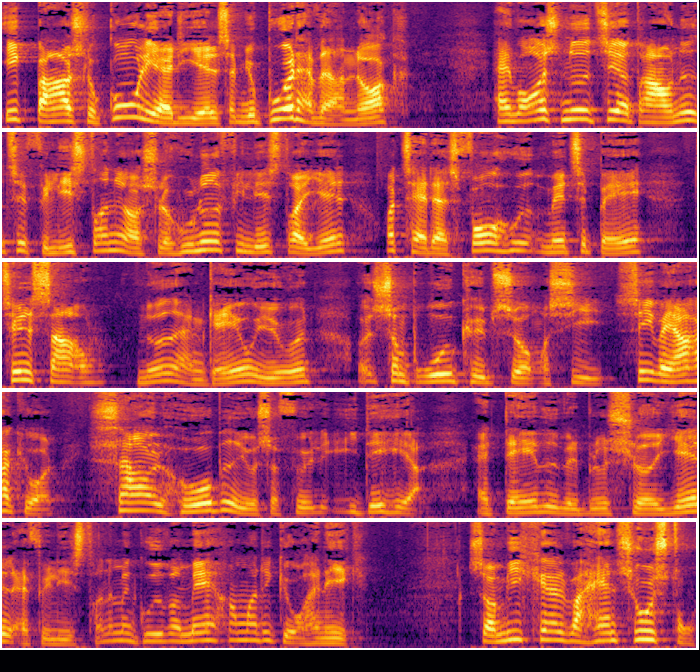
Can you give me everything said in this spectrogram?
ikke bare at slå Goliat ihjel, som jo burde have været nok. Han var også nødt til at drage ned til filistrene og slå 100 filistre ihjel og tage deres forhud med tilbage til Saul noget af en gave i øvrigt, som brudekøbsum og sige, se hvad jeg har gjort. Saul håbede jo selvfølgelig i det her, at David ville blive slået ihjel af filistrene, men Gud var med ham, og det gjorde han ikke. Så Michael var hans hustru.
